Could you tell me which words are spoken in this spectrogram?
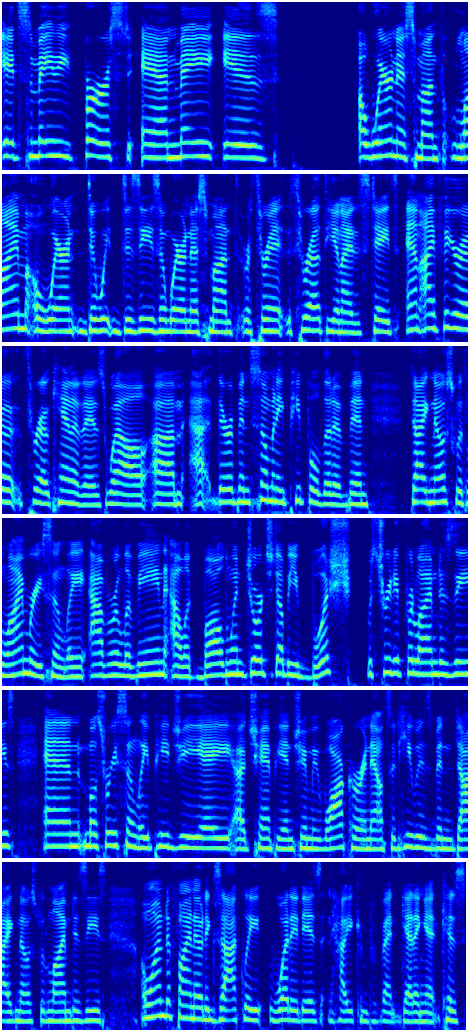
it's May 1st, and May is Awareness Month, Lyme aware, Disease Awareness Month throughout the United States, and I figure out throughout Canada as well. Um, uh, there have been so many people that have been diagnosed with Lyme recently. Avril Lavigne, Alec Baldwin, George W. Bush was treated for Lyme disease, and most recently, PGA uh, champion Jimmy Walker announced that he has been diagnosed with Lyme disease. I wanted to find out exactly what it is and how you can prevent getting it because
